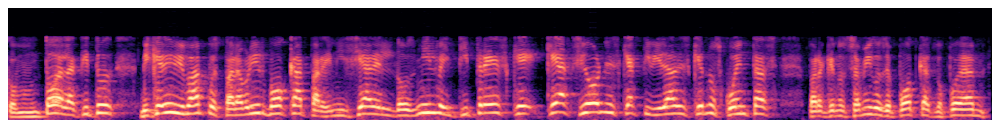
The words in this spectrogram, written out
con toda la actitud. Mi querido Iván, pues para abrir boca, para iniciar el 2023, ¿qué, qué acciones, qué actividades, qué nos cuentas para que nuestros amigos de podcast lo puedan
